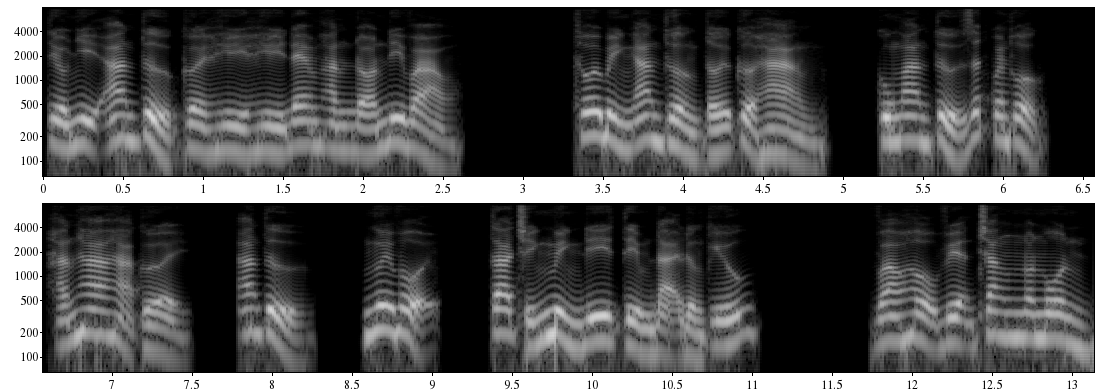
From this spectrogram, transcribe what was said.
Tiểu nhị an tử cười hì hì đem hắn đón đi vào. Thôi bình an thường tới cửa hàng, cùng an tử rất quen thuộc, hắn ha hả cười, an tử, ngươi vội, ta chính mình đi tìm đại đường cứu. Vào hậu viện trăng non môn,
